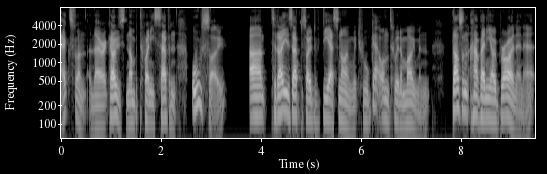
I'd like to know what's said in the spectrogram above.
excellent, and there it goes, number twenty-seven. Also, um, today's episode of DS9, which we'll get onto in a moment, doesn't have any O'Brien in it,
